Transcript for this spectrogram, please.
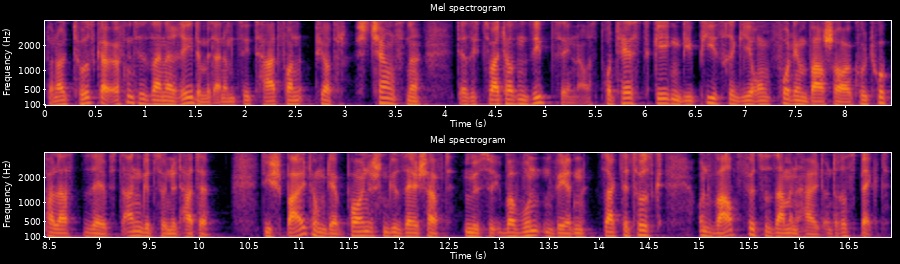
Donald Tusk eröffnete seine Rede mit einem Zitat von Piotr Szczęsny, der sich 2017 aus Protest gegen die Peace-Regierung vor dem Warschauer Kulturpalast selbst angezündet hatte. Die Spaltung der polnischen Gesellschaft müsse überwunden werden, sagte Tusk und warb für Zusammenhalt und Respekt.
